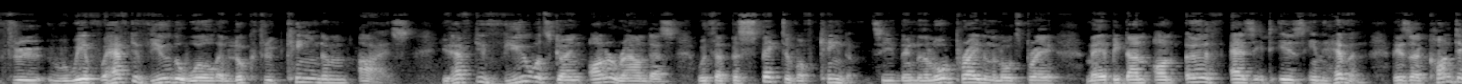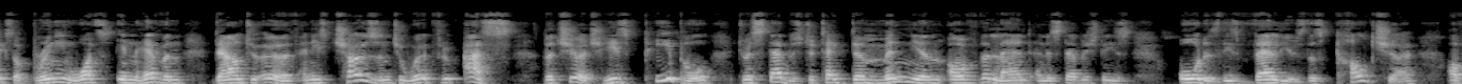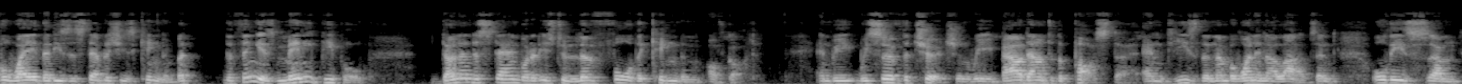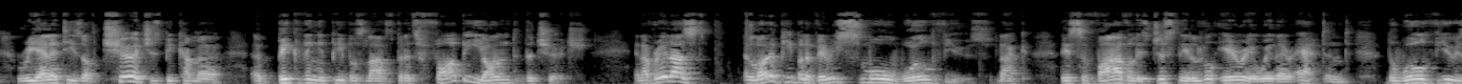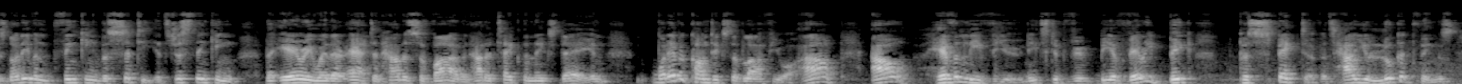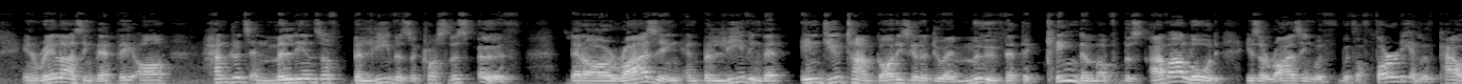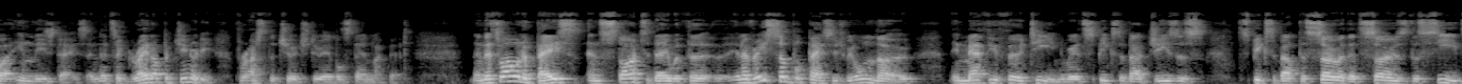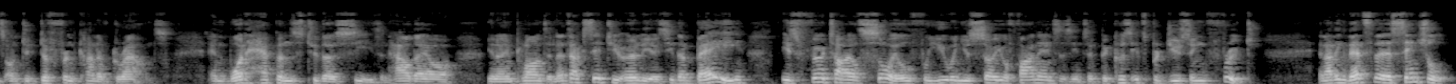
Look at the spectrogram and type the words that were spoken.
through, we have to view the world and look through kingdom eyes. You have to view what's going on around us with a perspective of kingdom. See, then the Lord prayed in the Lord's Prayer, may it be done on earth as it is in heaven. There's a context of bringing what's in heaven down to earth, and He's chosen to work through us the church, his people, to establish, to take dominion of the land and establish these orders, these values, this culture of a way that he's established his kingdom. But the thing is, many people don't understand what it is to live for the kingdom of God. And we, we serve the church and we bow down to the pastor, and he's the number one in our lives. And all these um, realities of church has become a, a big thing in people's lives, but it's far beyond the church. And I've realized a lot of people have very small worldviews. Like their survival is just their little area where they're at, and the worldview is not even thinking the city. It's just thinking the area where they're at and how to survive and how to take the next day and whatever context of life you are. Our our heavenly view needs to be a very big perspective. It's how you look at things in realizing that there are hundreds and millions of believers across this earth that are arising and believing that in due time God is going to do a move that the kingdom of this of our Lord is arising with with authority and with power in these days. And that's a great opportunity for us the church to be able to stand like that. And that's why I want to base and start today with the in a very simple passage we all know in Matthew 13 where it speaks about Jesus speaks about the sower that sows the seeds onto different kind of grounds and what happens to those seeds and how they are you know, implanted. As I said to you earlier, see, the bay is fertile soil for you when you sow your finances into because it's producing fruit. And I think that's the essential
